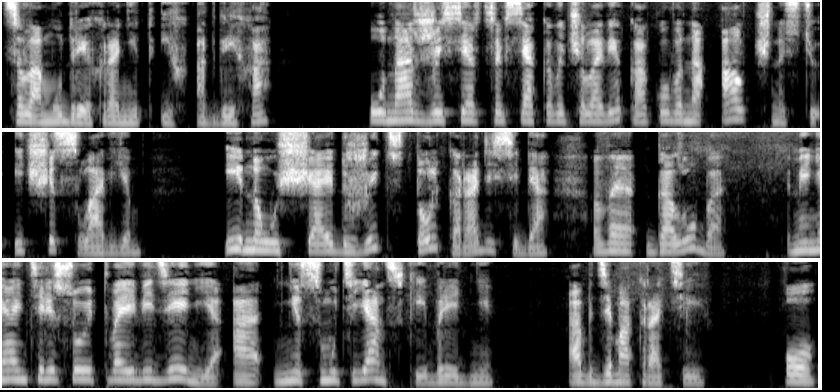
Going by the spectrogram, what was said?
целомудрие хранит их от греха. У нас же сердце всякого человека оковано алчностью и тщеславием и наущает жить только ради себя. В. Голуба, меня интересуют твои видения, а не смутьянские бредни об демократии. О.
